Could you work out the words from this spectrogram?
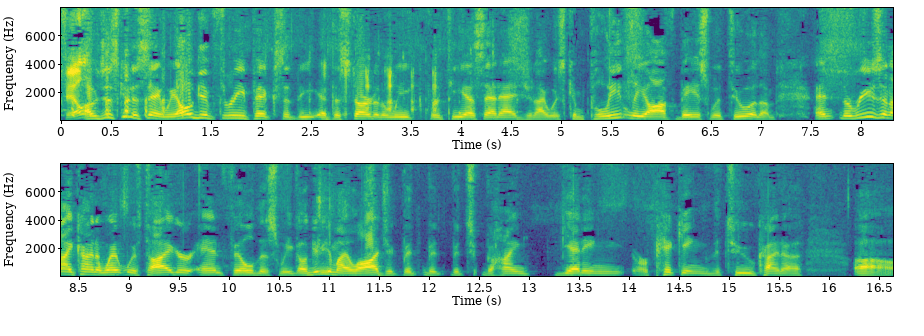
Phil, I was just going to say we all give three picks at the at the start of the week for TSN Edge, and I was completely off base with two of them. And the reason I kind of went with Tiger and Phil this week, I'll give you my logic, but, but, but behind getting or picking the two kind of uh,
